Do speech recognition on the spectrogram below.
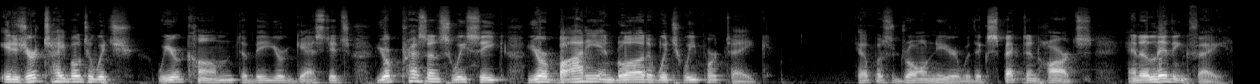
It is your table to which we are come to be your guest. It's your presence we seek, your body and blood of which we partake. Help us draw near with expectant hearts and a living faith.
